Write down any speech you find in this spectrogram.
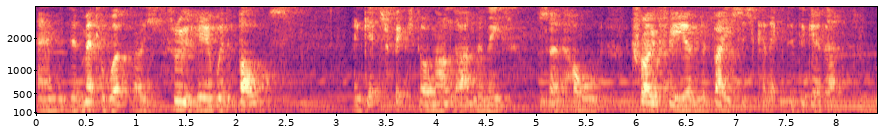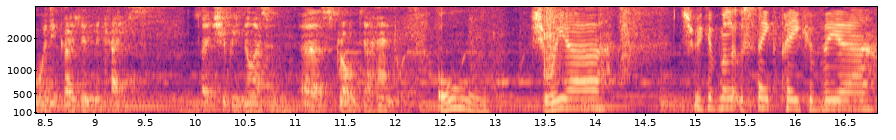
And the metal work goes through here with the bolts, and gets fixed on underneath so the whole trophy and the base is connected together when it goes in the case. So it should be nice and uh, strong to handle. Oh, should we uh, should we give them a little sneak peek of the uh,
